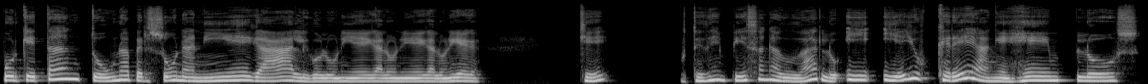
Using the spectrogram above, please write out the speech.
porque tanto una persona niega algo, lo niega, lo niega, lo niega, que ustedes empiezan a dudarlo y, ellos crean ejemplos,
